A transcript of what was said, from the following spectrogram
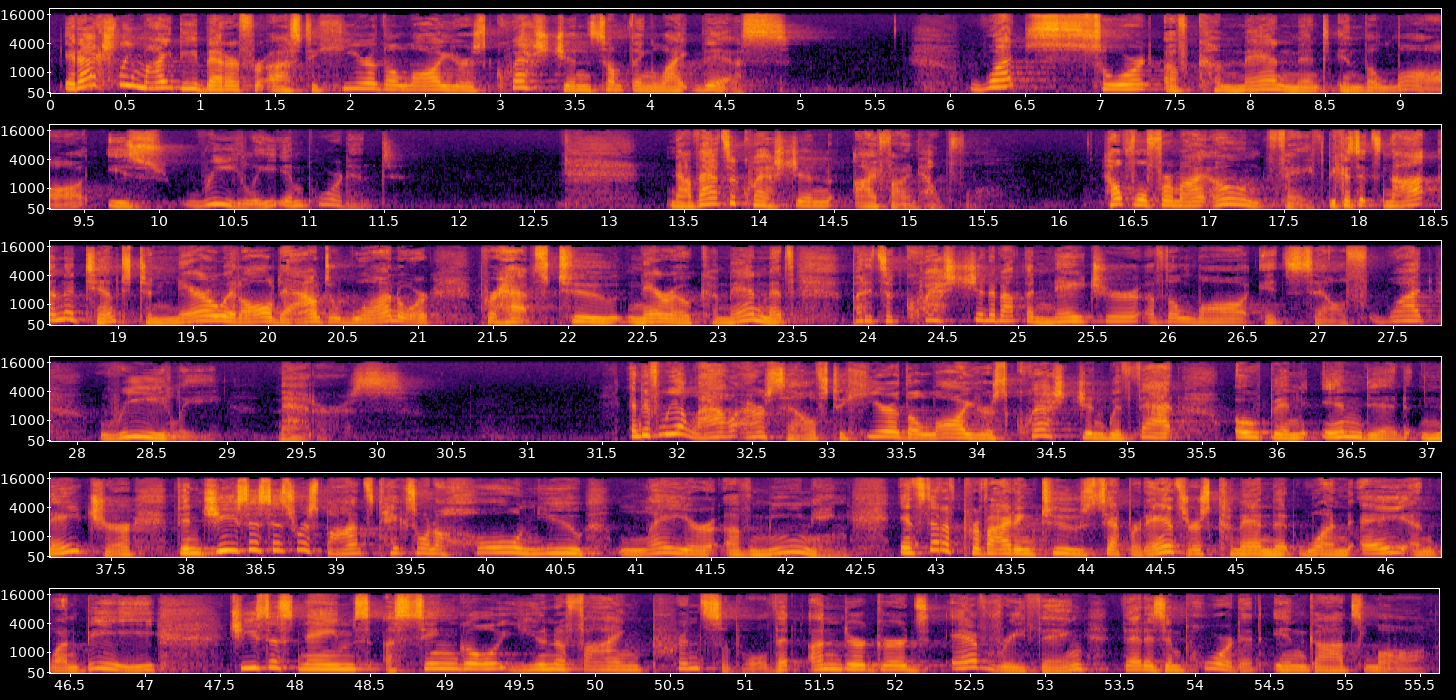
it actually might be better for us to hear the lawyer's question something like this What sort of commandment in the law is really important? Now, that's a question I find helpful helpful for my own faith because it's not an attempt to narrow it all down to one or perhaps two narrow commandments, but it's a question about the nature of the law itself. What really matters? And if we allow ourselves to hear the lawyer's question with that open ended nature, then Jesus' response takes on a whole new layer of meaning. Instead of providing two separate answers, commandment 1a and 1b, Jesus names a single unifying principle that undergirds everything that is important in God's law.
